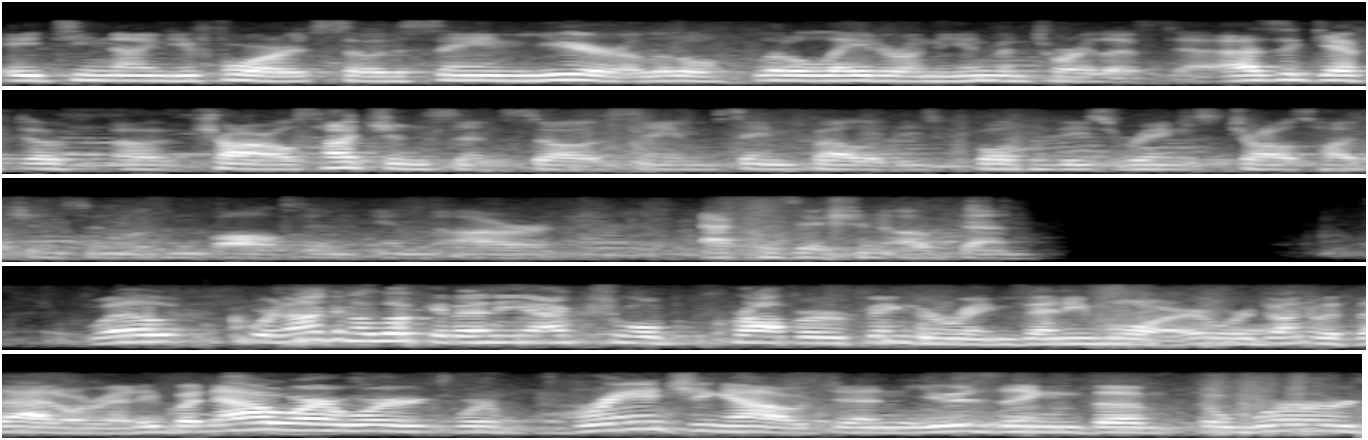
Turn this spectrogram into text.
1894, so the same year, a little little later on the inventory list, as a gift of, of Charles Hutchinson. So same same fellow. These both of these rings, Charles Hutchinson was involved in, in our acquisition of them. Well, we're not going to look at any actual proper finger rings anymore. We're done with that already. But now we're, we're, we're branching out and using the, the word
